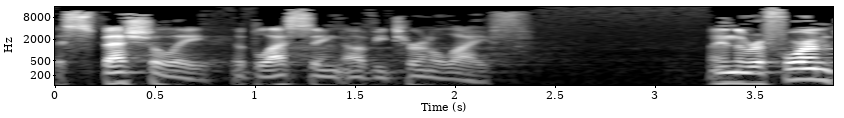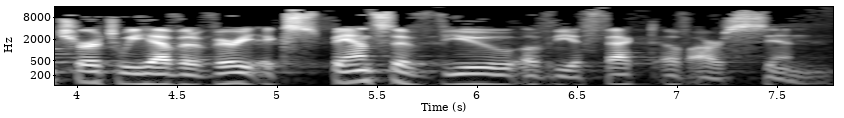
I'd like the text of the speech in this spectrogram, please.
especially the blessing of eternal life. In the Reformed Church, we have a very expansive view of the effect of our sin,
